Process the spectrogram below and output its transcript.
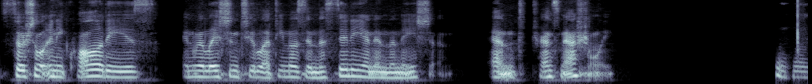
social inequalities in relation to Latinos in the city and in the nation and transnationally. Mm-hmm.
